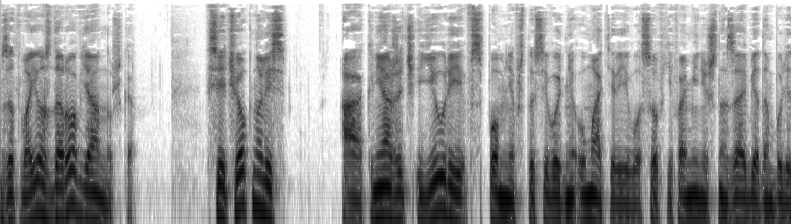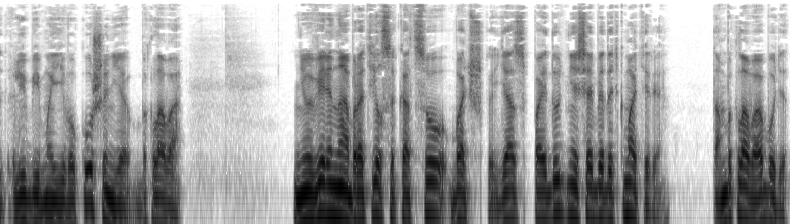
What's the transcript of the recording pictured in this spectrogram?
«За твое здоровье, Аннушка!» Все чокнулись, а княжич Юрий, вспомнив, что сегодня у матери его, Софьи Фоминишна, за обедом будет любимое его кушанье, баклава, неуверенно обратился к отцу, «Батюшка, я пойду днесь обедать к матери, там баклава будет».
